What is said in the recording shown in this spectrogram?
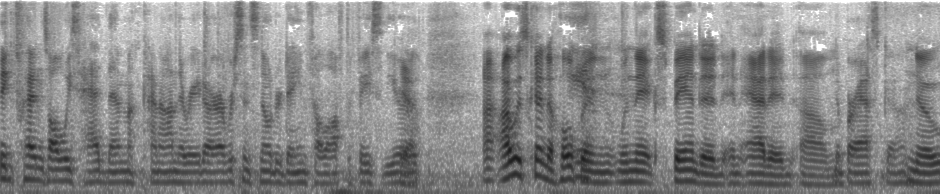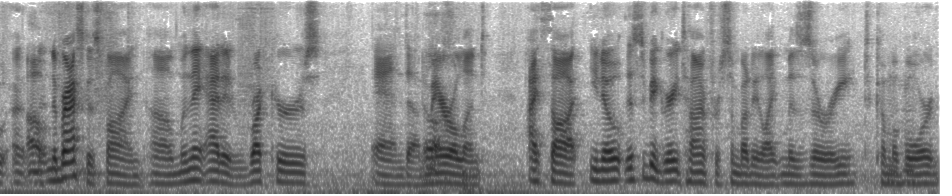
Big Ten's always had them kind of on their radar ever since Notre Dame fell off the face of the Yeah. I, I was kind of hoping when they expanded and added. Um, Nebraska. no, uh, Oh. Nebraska's fine. Um, when they added Rutgers and uh, Maryland, I thought, you know, this would be a great time for somebody like Missouri to come Mm-hmm. aboard.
